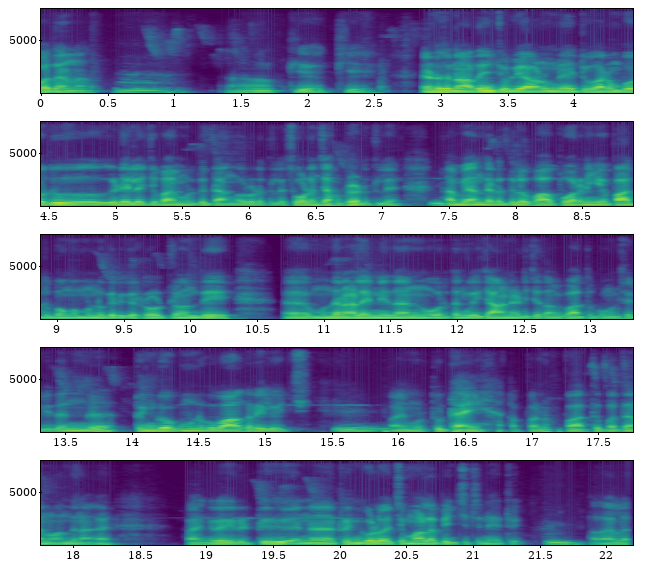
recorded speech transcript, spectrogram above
ஓதானா ஆ ஓகே ஓகே என்ன சொன்னால் அதையும் சொல்லி ஆகணும் நேற்று வரும்போது இடையில வச்சு பயமுறுத்திட்டாங்க ஒரு இடத்துல சோளம் சாப்பிட்ற இடத்துல தம்பி அந்த இடத்துல பா போகிற நீங்கள் பார்த்து போங்க முன்னுக்கு இருக்கிற ரோட்டில் வந்து முந்த நாள் எண்ணி தான் ஒருத்தங்களுக்கு ஜான் அடிச்ச தம்பி பார்த்து போங்கன்னு சொல்லி எங்க ரிங்கோக்கு முன்னுக்கு வாகரையில் வச்சு ம். பயமுறுத்துட்டாங்க அப்போல்லாம் பார்த்து பார்த்து வந்து வந்தாங்க பயங்கர இருட்டு என்ன ட்ரிங்கோவில் வச்சு மழை பெஞ்சிட்டு நேற்று. அதால்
